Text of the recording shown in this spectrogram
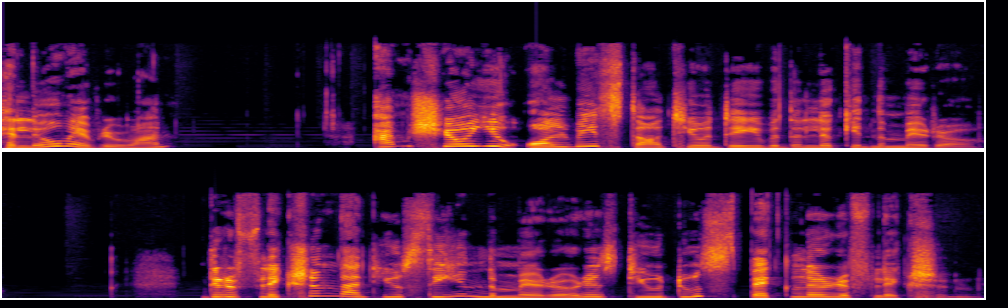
Hello, everyone. I'm sure you always start your day with a look in the mirror. The reflection that you see in the mirror is due to specular reflection.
